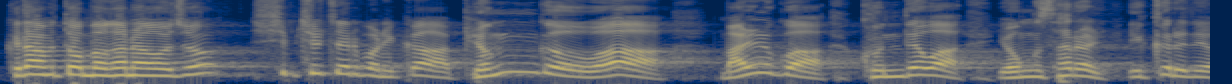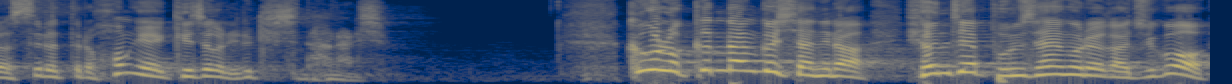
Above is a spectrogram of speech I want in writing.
그 다음에 또 뭐가 나오죠? 17절에 보니까 병거와 말과 군대와 용사를 이끌어내어 쓰러뜨려 홍해의 기적을 일으키신 하나님. 그걸로 끝난 것이 아니라 현재 분생을 해가지고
